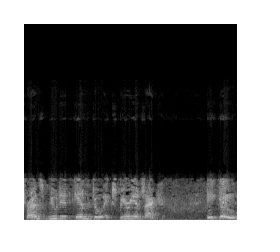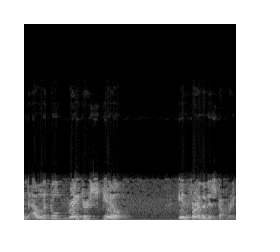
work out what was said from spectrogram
transmuted into experience action, he gained a little greater skill in further discovery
